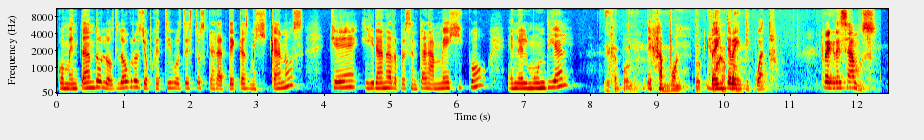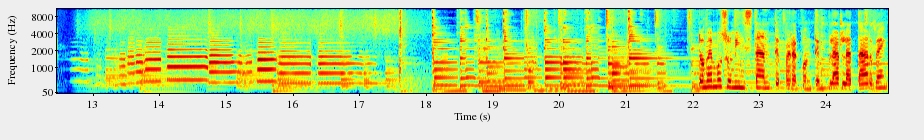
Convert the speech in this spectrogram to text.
comentando los logros y objetivos de estos karatecas mexicanos que irán a representar a México en el Mundial de Japón. De Japón, 2024. Regresamos. Tomemos un instante para contemplar la tarde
